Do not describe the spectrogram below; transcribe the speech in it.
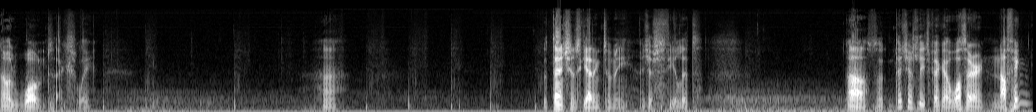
No, it won't actually. Huh. The tension's getting to me. I just feel it. Oh, so that just leads back out. Was there nothing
